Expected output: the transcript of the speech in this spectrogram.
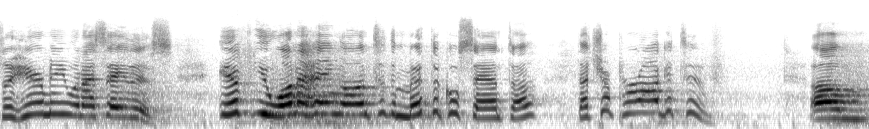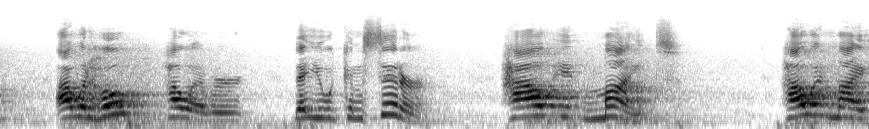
So hear me when I say this. If you want to hang on to the mythical Santa, that's your prerogative. Um, I would hope, however, that you would consider how it might, how it might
